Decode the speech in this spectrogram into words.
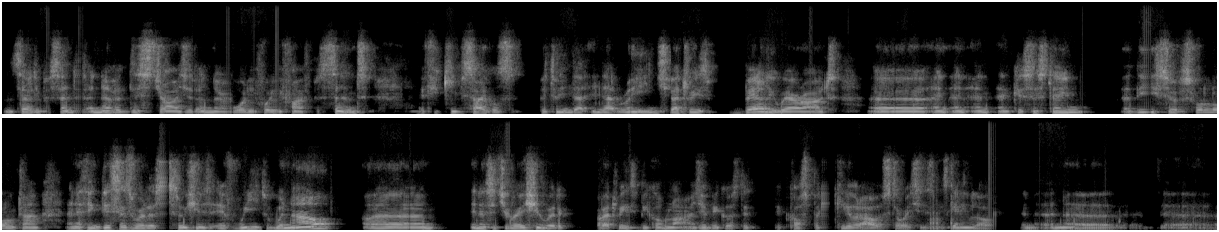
than 70% and never discharge it under 40, 45%, if you keep cycles between that in that range, batteries barely wear out uh, and, and, and, and can sustain uh, these services for a long time. And I think this is where the solution is. If we we're now um, in a situation where the batteries become larger because the, the cost per kilowatt hour storage is, is getting lower. And, and uh, uh,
